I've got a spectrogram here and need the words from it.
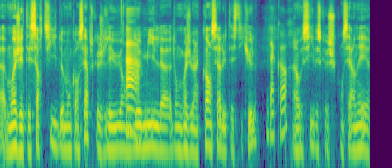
Euh, moi, j'ai été sorti de mon cancer parce que je l'ai eu en Ah. 2000. euh, donc, moi, j'ai eu un cancer du testicule D'accord. hein, aussi, parce que je suis concerné euh,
